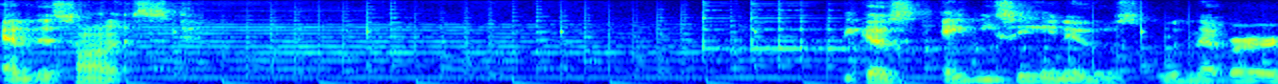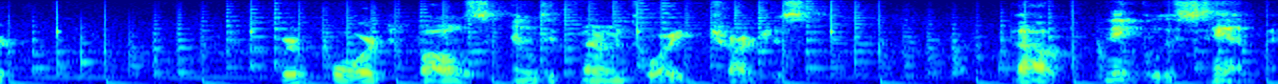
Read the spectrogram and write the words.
and dishonest. Because ABC News would never report false and defamatory charges about Nicholas Sandmann.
